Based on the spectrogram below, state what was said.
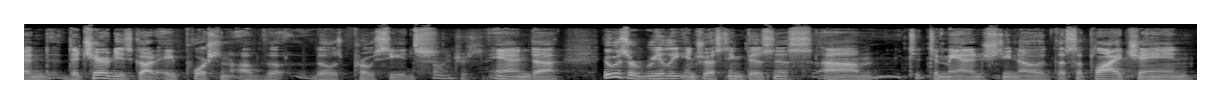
and the charities got a portion of the, those proceeds. Oh, interesting. And uh, it was a really interesting business um, to, to, manage. You know, the supply chain,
